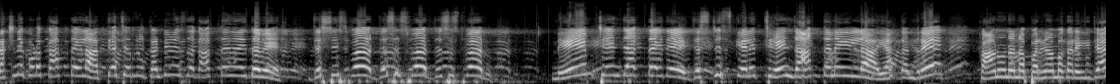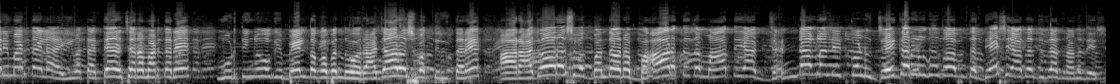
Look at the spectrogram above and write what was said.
ರಕ್ಷಣೆ ಕೊಡಕ್ ಆಗ್ತಾ ಇಲ್ಲ, ಅತ್ಯಾಚಾರಗಳು ಕಂಟಿನ್ಯೂಸ್ ಆಗಿ ಆಗ್ತಾನೆ ಇದ್ದಾವೆ. Justice for justice for justice for name change ಆಗ್ತಾ ಇದೆ. ಜಸ್ಟಿಸ್ ಕೇಳಿ ಚೇಂಜ್ ಆಗ್ತಾನೆ ಇಲ್ಲ. ಯಾಕಂದ್ರೆ ಕಾನೂನನ್ನ ಪರಿಣಾಮಕಾರಿ ಜಾರಿ ಮಾಡ್ತಾ ಇಲ್ಲ. ಇವತ್ತು ಅತ್ಯಾಚಾರ ಮಾಡ್ತಾರೆ. ಮೂರ್ ತಿಂಗಳು ಹೋಗಿ ಬೇಲ್ ತಗೊಬಂದು ರಾಜಾರೋಷವಾಗಿ ತಿರುಗ್ತಾರೆ. ಆ ರಾಜಾರೋಷವಾಗಿ ಬಂದವರ ಭಾರತದ ಮಾತೆಯ ಜಂಡಾಗಳನ್ನ ಇಟ್ಕೊಂಡು ಜೈಕಾರಗಳಿಗೆ ಹೋಗುವಂತ ದೇಶ ಯಾವ್ದಾದ್ರು ನನ್ನ ದೇಶ.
